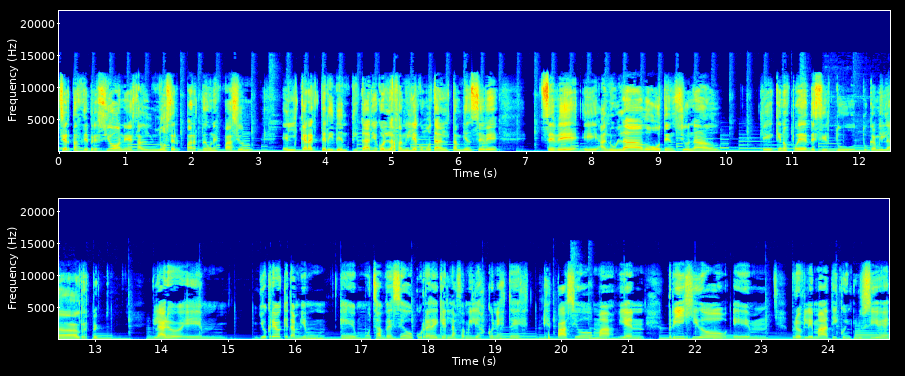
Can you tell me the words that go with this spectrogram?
ciertas depresiones al no ser parte de un espacio. El carácter identitario con la familia como tal también se ve, se ve eh, anulado o tensionado. ¿Qué, ¿Qué, nos puedes decir tú, Camila, al respecto? Claro, eh yo creo que también eh, muchas veces ocurre de que las familias con este espacio más bien rígido, eh, problemático inclusive,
